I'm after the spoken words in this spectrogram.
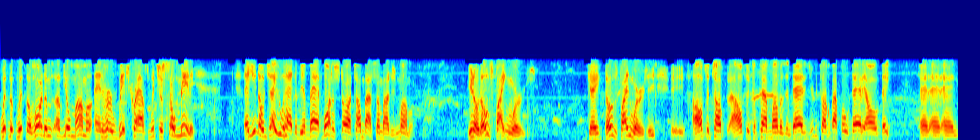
with the with the whoredoms of your mama and her witchcrafts, which are so many. And you know, Jehu had to be a bad boy to start talking about somebody's mama. You know, those fighting words. Okay, those are fighting words. I often talk. I often compare mamas and daddies. You can talk about folk daddy all day, and and and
